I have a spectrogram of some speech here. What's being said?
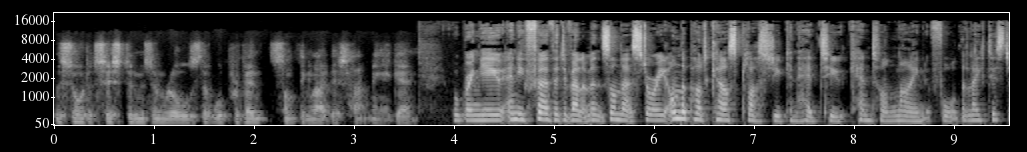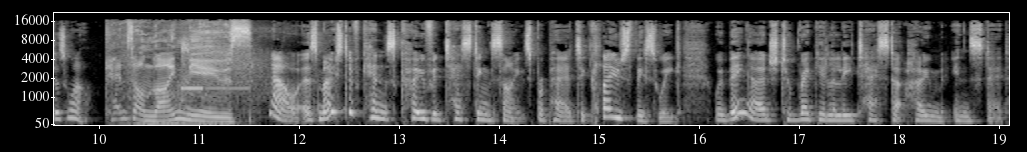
the sort of systems and rules that will prevent something like this happening again. We'll bring you any further developments on that story on the podcast. Plus, you can head to Kent Online for the latest as well. Kent Online News. Now, as most of Kent's COVID testing sites prepare to close this week, we're being urged to regularly test at home instead.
